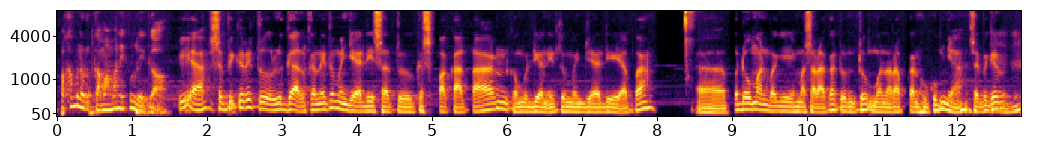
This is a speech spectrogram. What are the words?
Apakah menurut Kak Maman itu legal? Iya, saya pikir itu legal karena itu menjadi satu kesepakatan, kemudian itu menjadi apa? Uh, pedoman bagi masyarakat untuk menerapkan hukumnya. Saya pikir mm -hmm.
